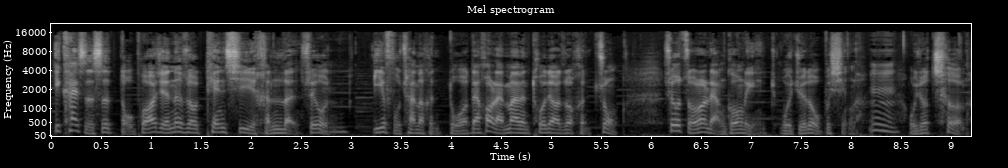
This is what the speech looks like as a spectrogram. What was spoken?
一开始是陡坡，而且那时候天气很冷，所以我衣服穿的很多，但后来慢慢脱掉之后很重，所以我走了两公里，我觉得我不行了，嗯，我就撤了。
